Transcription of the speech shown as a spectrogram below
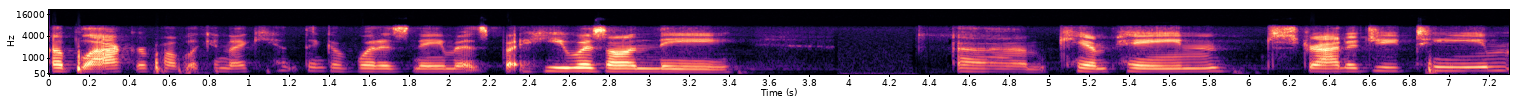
a black Republican. I can't think of what his name is, but he was on the um, campaign strategy team,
